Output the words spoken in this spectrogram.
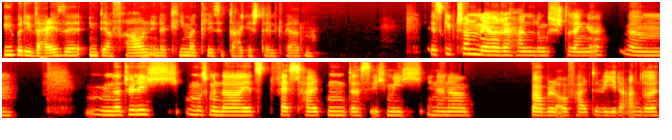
über die Weise, in der Frauen in der Klimakrise dargestellt werden? Es gibt schon mehrere Handlungsstränge. Ähm, natürlich muss man da jetzt festhalten, dass ich mich in einer Bubble aufhalte wie jeder andere.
